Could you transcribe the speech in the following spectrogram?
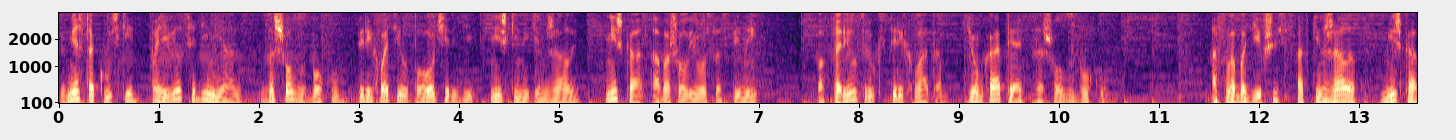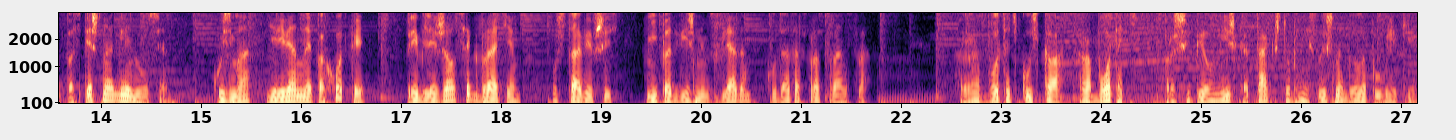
Вместо Кузьки появился Демьян, зашел сбоку, перехватил по очереди Мишкины кинжалы. Мишка обошел его со спины, повторил трюк с перехватом. Демка опять зашел сбоку. Освободившись от кинжалов, Мишка поспешно оглянулся. Кузьма деревянной походкой приближался к братьям, уставившись неподвижным взглядом куда-то в пространство. «Работать, Кузька, работать!» – прошипел Мишка так, чтобы не слышно было публики.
